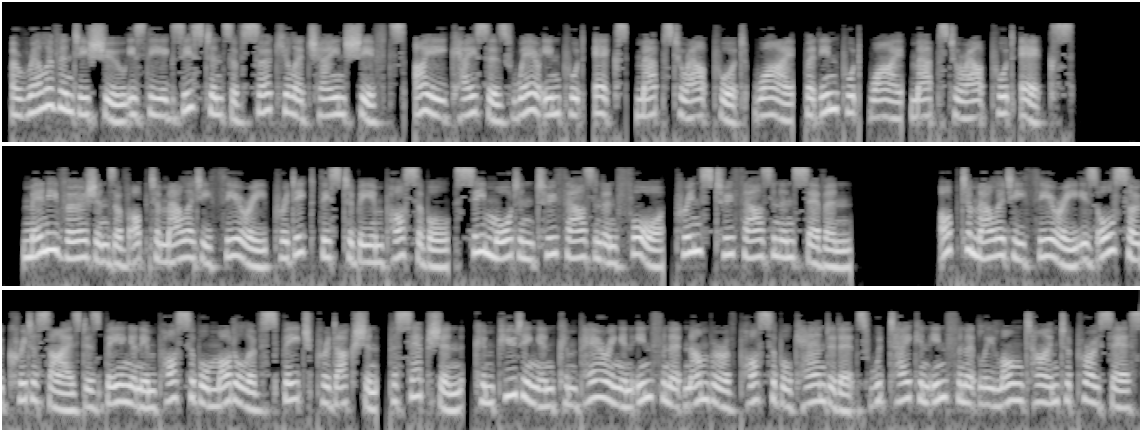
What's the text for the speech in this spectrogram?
A relevant issue is the existence of circular chain shifts, i.e. cases where input, x, maps to output, y, but input, y, maps to output x. Many versions of optimality theory predict this to be impossible see Moreton 2004, Prince 2007. Optimality theory is also criticized as being an impossible model of speech production, perception, computing and comparing an infinite number of possible candidates would take an infinitely long time to process.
